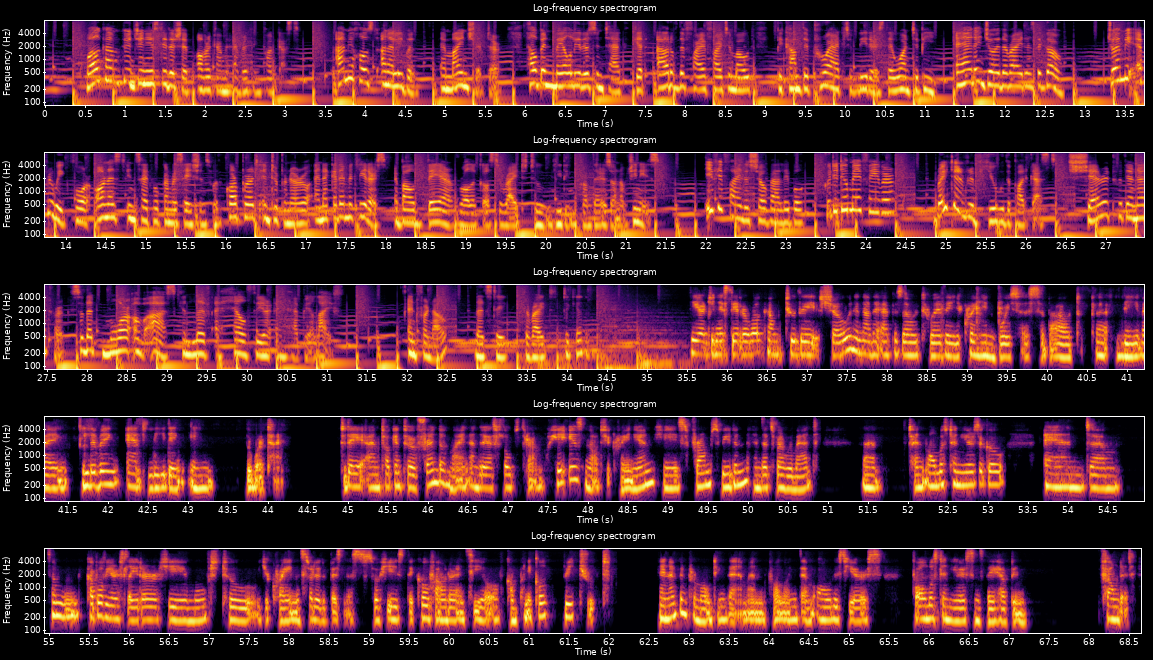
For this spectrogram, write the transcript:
Welcome to Genius Leadership Overcoming Everything podcast. I'm your host, Anna Liebel, a mind shifter, helping male leaders in tech get out of the firefighter mode, become the proactive leaders they want to be, and enjoy the ride as they go. Join me every week for honest, insightful conversations with corporate, entrepreneurial, and academic leaders about their rollercoaster ride to leading from their zone of genius. If you find the show valuable, could you do me a favor? Rate and review the podcast. Share it with your network so that more of us can live a healthier and happier life. And for now, let's take the ride together. Dear Genius Leader, welcome to the show in another episode with the Ukrainian voices about uh, living, living and leading in the wartime. Today, I'm talking to a friend of mine, Andreas Flodström. He is not Ukrainian. He's from Sweden, and that's where we met uh, 10, almost 10 years ago. And um, some couple of years later, he moved to Ukraine and started a business. So he's the co-founder and CEO of a company called Beetroot. And I've been promoting them and following them all these years, for almost 10 years since they have been founded.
